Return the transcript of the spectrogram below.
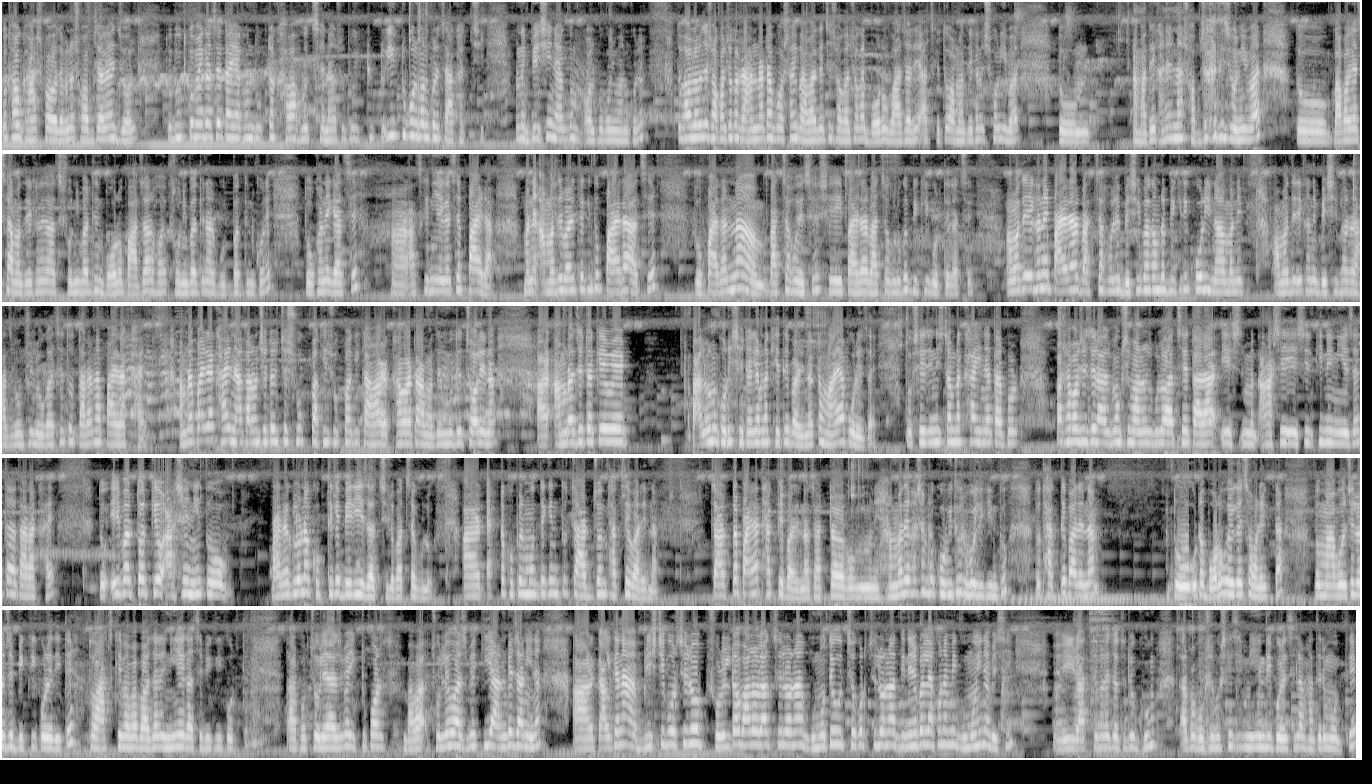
কোথাও ঘাস পাওয়া যাবে না, সব জায়গায় জল। তো দুধ কমে গেছে, তাই এখন দুধটা খাওয়া হচ্ছে না। শুধু একটু একটু একটু পরিমাণ করে চা খাচ্ছি। মানে বেশি না, একদম অল্প পরিমাণ করে। তো ভাবলাম যে সকাল সকাল রান্নাটা বসাই। বাবা গেছে সকাল সকাল বড় বাজারে। আজকে তো আমাদের এখানে শনিবার। তো আমাদের এখানে না সব জায়গাতেই শনিবার। তো বাবা গেছে আমাদের এখানে আজ শনিবার দিন, বড় বাজার হয়, শনিবার দিন আর বুধবার দিন করে। তো ওখানে গেছে, আর আজকে নিয়ে গেছে পায়রা। মানে আমাদের বাড়িতে কিন্তু পায়রা আছে। তো পায়রার না বাচ্চা হয়েছে, সেই পায়রার বাচ্চাগুলোকে বিক্রি করতে গেছে। আমাদের এখানে পায়রার বাচ্চা হলে বেশিরভাগ আমরা বিক্রি করি না মানে আমাদের এখানে বেশিরভাগ রাজবংশী লোক আছে, তো তারা না পায়রা খায়। আমরা পায়রা খাই না, কারণ সেটা হচ্ছে সুখ পাখি সুখ পাখি খাওয়া খাওয়াটা আমাদের মধ্যে চলে না। আর আমরা যেটাকে পালন করি, সেটাকে আমরা খেতে পারি না, একটা মায়া পড়ে যায়। তো সেই জিনিসটা আমরা খাই না, তারপর পাশাপাশি যে রাজবংশী মানুষগুলো আছে, তারা এস মানে আসে, এসে কিনে নিয়ে যায় তারা তারা খায়। তো এইবার তো আর কেউ আসেনি, তো পায়রাগুলো না খোপ থেকে বেরিয়ে যাচ্ছিল, বাচ্চাগুলো। আর একটা খোপের মধ্যে কিন্তু চারজন থাকতে পারে না। চারটা পায়রা থাকতে পারে না, চারটা মানে আমাদের ভাষা আমরা কবিতর বলি কিন্তু, তো থাকতে পারে না। তো ওটা বড় হয়ে গেছে অনেকটা। তো মা বলছিল যে বিক্রি করে দিতে। তো আজকে বাবা বাজারে নিয়ে গেছে বিক্রি করতে। তারপর চলে আসবে। একটু পর বাবা চলেও আসবে। কি আনবে জানি না। আর কালকে না বৃষ্টি পড়ছিল, শরীরটাও ভালো লাগছিল না, ঘুমোতেও ইচ্ছে করছিল না। দিনের বেলা এখন আমি ঘুমোই না বেশি। এই রাত্রেবেলা যতটুকু ঘুম, তারপর বসে বসে যে মেহেন্দি পরেছিলাম হাতের মধ্যে।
